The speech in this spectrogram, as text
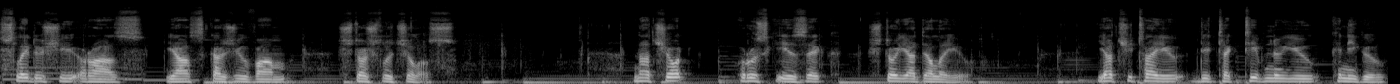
Следующий раз я скажу вам, что случилось. Насчет русский язык, что я делаю? Я читаю детективную книгу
